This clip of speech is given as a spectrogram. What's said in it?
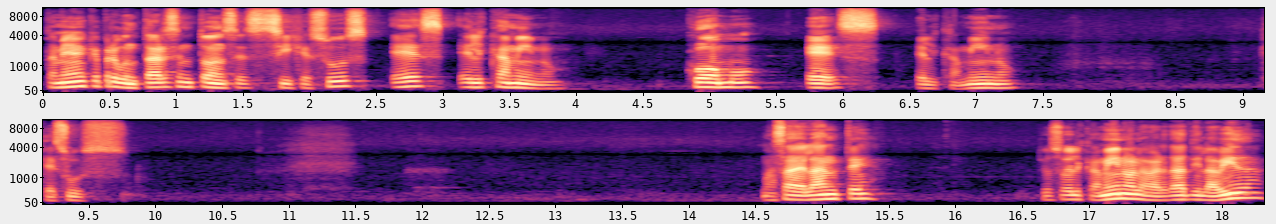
También hay que preguntarse entonces si Jesús es el camino, ¿cómo es el camino Jesús? Más adelante, yo soy el camino, la verdad y la vida.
